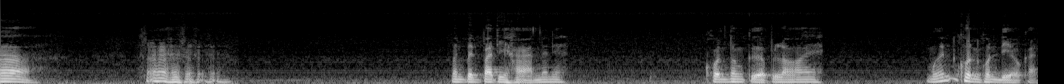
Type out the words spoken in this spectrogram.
อ่ามันเป็นปาฏิหาริย์นะเนี่ย คนต้องเกือบร้อย เหมือนคนคนเดียวกัน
